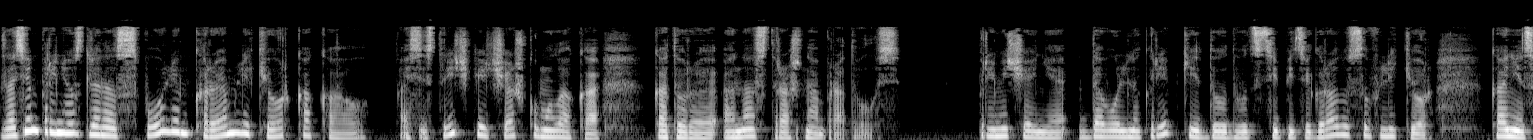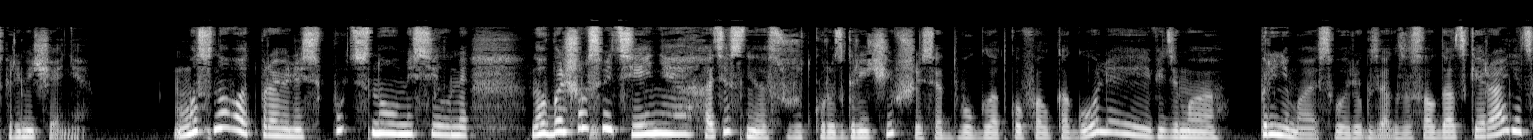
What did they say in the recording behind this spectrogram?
Затем принес для нас с Полем крем, ликер, какао, а сестричке чашку молока, которой она страшно обрадовалась. Примечание. Довольно крепкий, до 25 градусов ликер. Конец примечания. Мы снова отправились в путь с новыми силами, но в большом смятении. Отец, не на шутку разгорячившись от двух глотков алкоголя и, видимо, принимая свой рюкзак за солдатский ранец,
